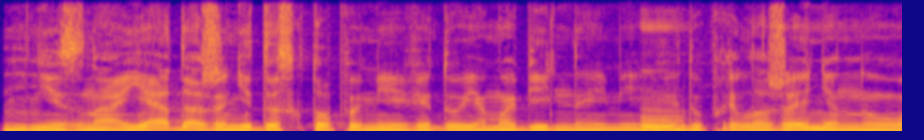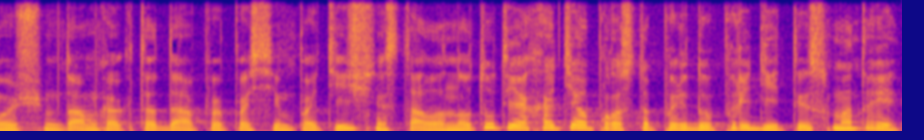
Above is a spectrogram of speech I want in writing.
Не знаю, я даже не десктоп имею в виду, я мобильное имею а. в виду приложение. Ну, в общем, там как-то, да, посимпатичнее стало. Но тут я хотел просто предупредить. Ты смотри,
